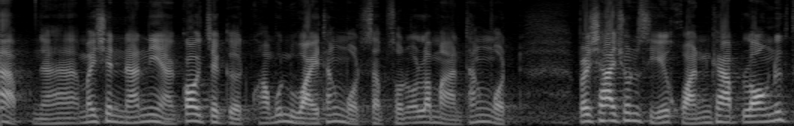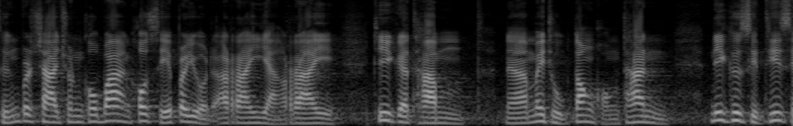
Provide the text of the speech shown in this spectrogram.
าพนะฮะไม่เช่นนั้นเนี่ยก็จะเกิดความวุ่นวายทั้งหมดสับสนโอลหม่านทั้งหมด ประชาชนเสียขวัญครับลองนึกถึงประชาชนเขาบ้างเขาเสียประโยชน์อะไรอย่างไร ที่กระทำนะไม่ถูกต้องของท่าน นี่คือสิทธิเส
